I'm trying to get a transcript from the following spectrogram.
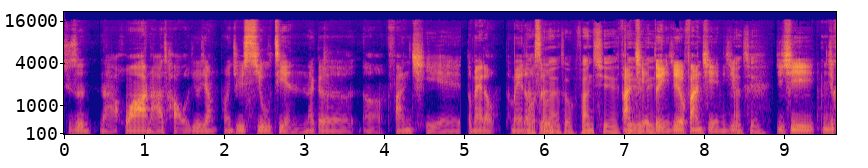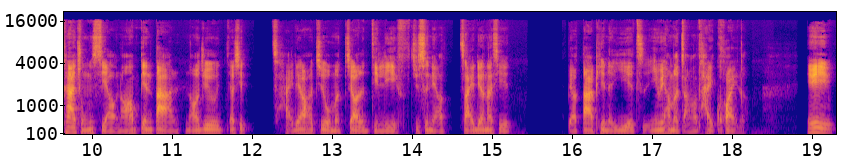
就是拿花拿草，就这样，然后去修剪那个呃番茄，tomato，tomato 是番茄，番茄对，就是番茄，你就你去你就看它从小然后变大，然后就要去采掉，就是我们叫的 de-leaf，就是你要摘掉那些比较大片的叶子，因为它们长得太快了。因为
